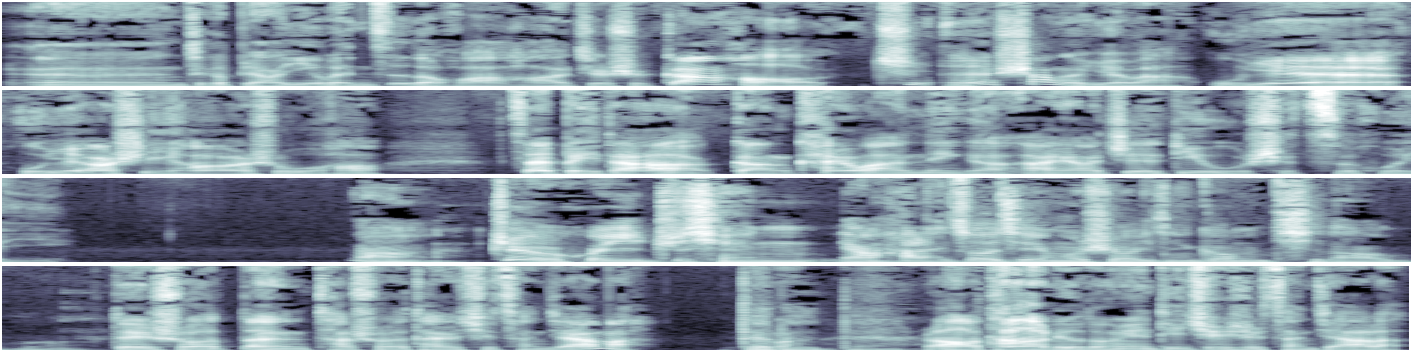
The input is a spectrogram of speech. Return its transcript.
嗯、这个表意文字的话，哈，就是刚好去，嗯，上个月吧，五月五月二十一号、二十五号，在北大刚开完那个 IRG 的第五十次会议。啊，这个会议之前梁海来做节目的时候已经跟我们提到过，对，说，但他说他要去参加嘛，吧？对对对，然后他和柳动员的确是参加了。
